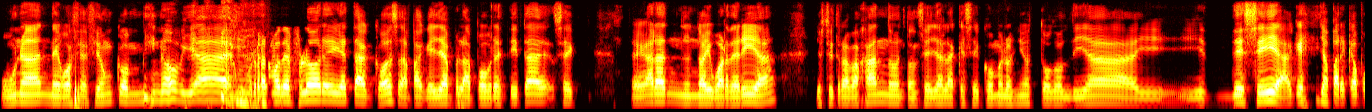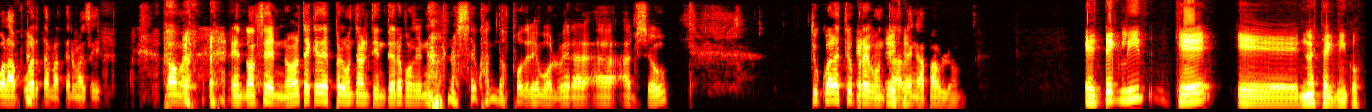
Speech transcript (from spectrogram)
una negociación con mi novia, un ramo de flores y estas cosas, para que ella, la pobrecita, se, ahora no hay guardería, yo estoy trabajando, entonces ella es la que se come los niños todo el día y, desea que ella aparezca por la puerta para hacerme así. Toma. Entonces, no te quedes preguntando el tintero porque no, no sé cuándo podré volver al show. ¿Tú cuál es tu eh, pregunta? Venga, Pablo. El tech lead que eh, no es técnico.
